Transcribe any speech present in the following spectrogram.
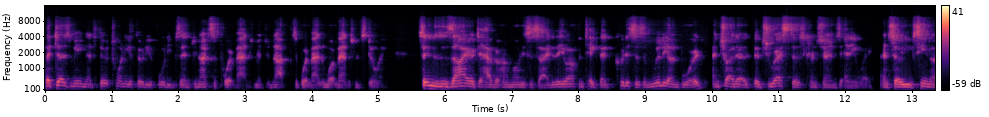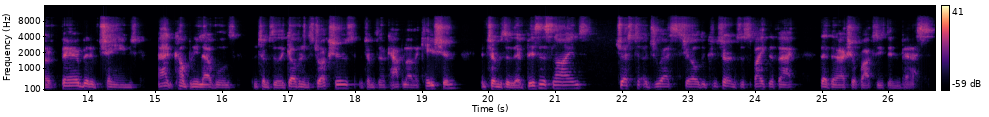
that does mean that 20 or 30 or 40% do not support management, do not support man- what management's doing. So in the desire to have a harmonious society, they often take that criticism really on board and try to address those concerns anyway. And so you've seen a fair bit of change at company levels in terms of the governance structures, in terms of capital allocation, in terms of their business lines, just to address shareholder concerns, despite the fact that their actual proxies didn't pass.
